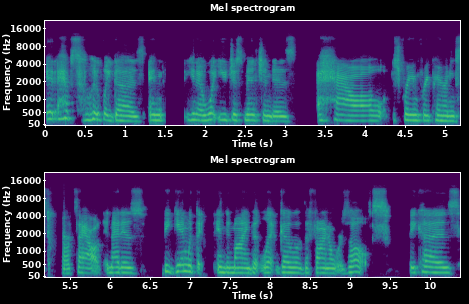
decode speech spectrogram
It absolutely does. And, you know, what you just mentioned is how scream free parenting starts out. And that is begin with the end in mind, but let go of the final results. Because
